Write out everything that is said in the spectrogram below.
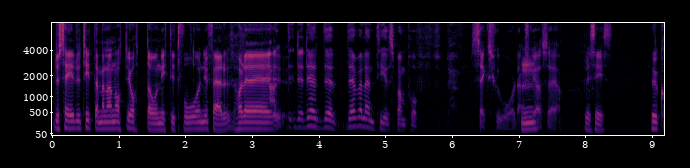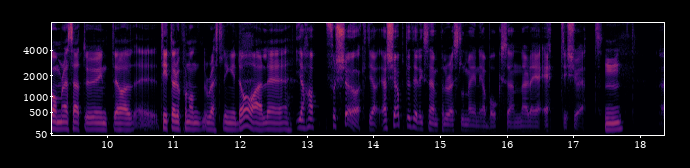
du säger du tittar mellan 88 och 92 ungefär. Har det... Ja, det, det, det, det är väl en tidsspann på 6-7 år där, Mm. ska jag säga. Precis. Hur kommer det sig att du inte har... eh, Tittar du på någon wrestling idag eller? Jag har försökt. Jag, jag köpte till exempel WrestleMania-boxen när det är 1 till 21. Mm. Eh,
